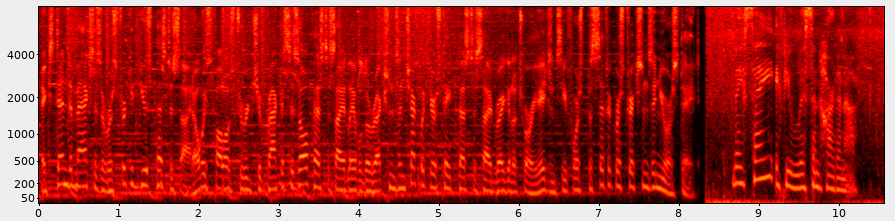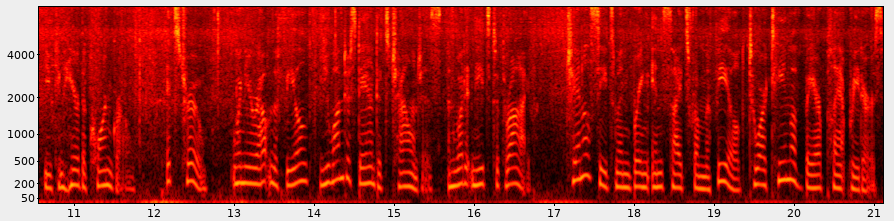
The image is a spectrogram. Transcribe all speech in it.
XtendiMax is a restricted use pesticide. Always follow stewardship practices, all pesticide label directions, and check with your state pesticide regulatory agency for specific restrictions in your state. They say if you listen hard enough, you can hear the corn grow. It's true. When you're out in the field, you understand its challenges and what it needs to thrive. Channel Seedsmen bring insights from the field to our team of Bayer plant breeders.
